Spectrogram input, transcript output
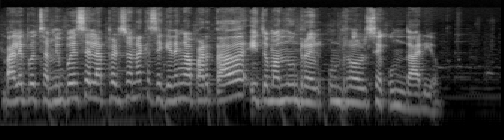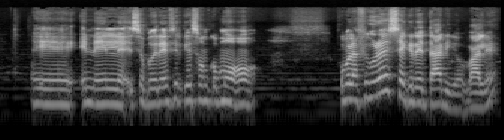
¿vale? Pues también pueden ser las personas que se queden apartadas y tomando un, rol secundario. Eh, en el, se podría decir que son como, como la figura de secretario, ¿vale?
